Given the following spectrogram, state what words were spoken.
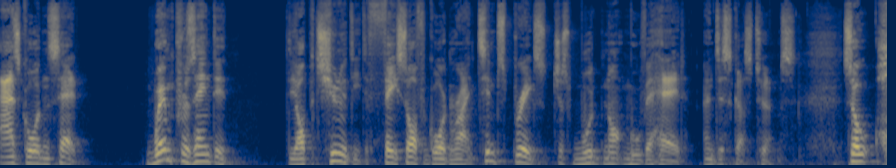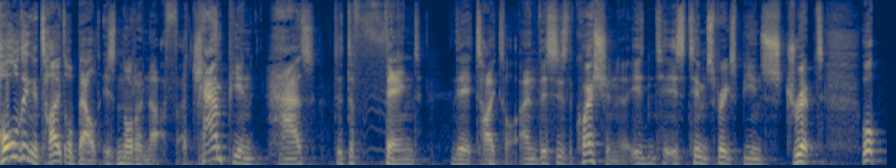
as Gordon said, when presented the opportunity to face off Gordon Ryan, Tim Spriggs just would not move ahead and discuss terms. So holding a title belt is not enough. A champion has to defend their title. And this is the question Is Tim Spriggs being stripped? Well,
